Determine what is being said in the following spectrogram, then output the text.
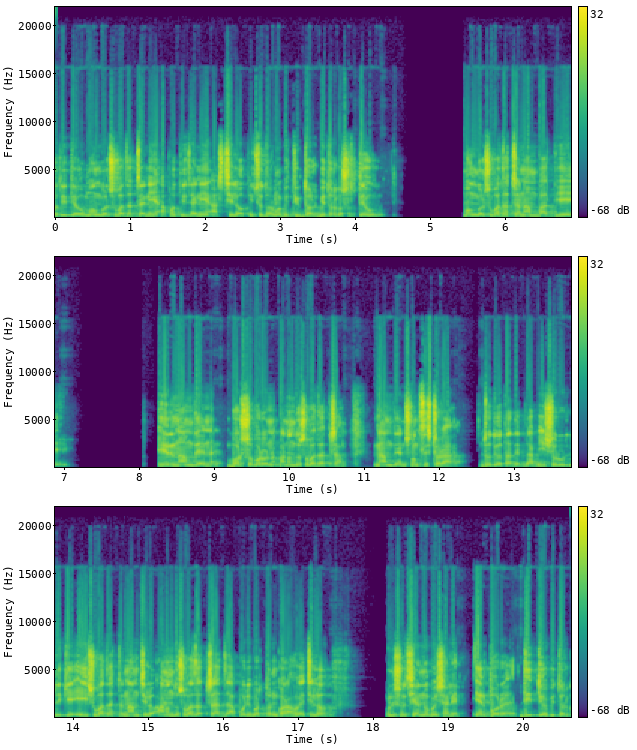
অতীতেও মঙ্গল শোভাযাত্রা নিয়ে আপত্তি জানিয়ে আসছিল কিছু ধর্মভিত্তিক দল। বিতর্ক সত্ত্বেও মঙ্গল শোভাযাত্রার নাম বাদ দিয়ে এর নাম দেন বর্ষবরণ আনন্দ শোভাযাত্রা। নাম দেন সংশ্লিষ্টরা। যদিও তাদের দাবি শুরুর দিকে এই শোভাযাত্রার নাম ছিল আনন্দ শোভাযাত্রা, যা পরিবর্তন করা হয়েছিল উনিশশো ছিয়ানব্বই সালে। এরপর দ্বিতীয় বিতর্ক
